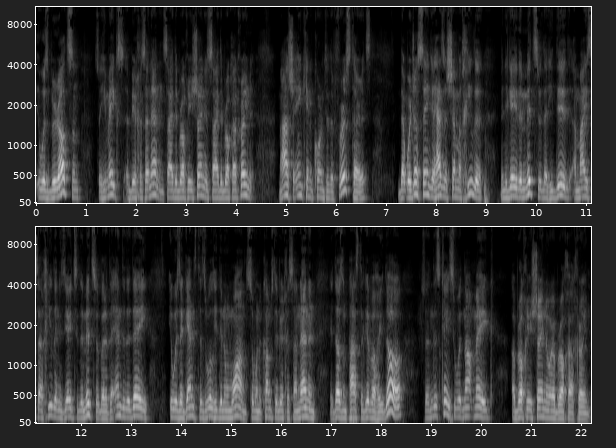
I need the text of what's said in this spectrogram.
it was Biratzen, so he makes a birchas inside the bracha yishayin, inside the bracha achroin. Masha Enkin, according to the first teretz, that we're just saying it has a shem achila, the the mitzvah that he did a ma'isa achila in his to the mitzvah, but at the end of the day, it was against his will, he didn't want. So when it comes to birchas it doesn't pass to give a haidah. So in this case, he would not make a bracha yishayin or a bracha achroin.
